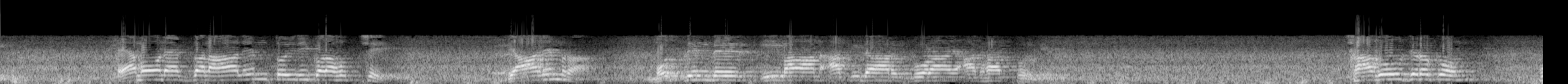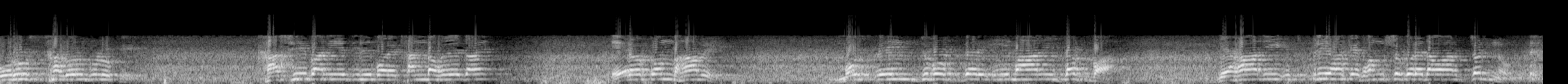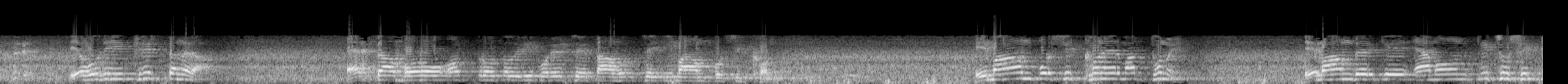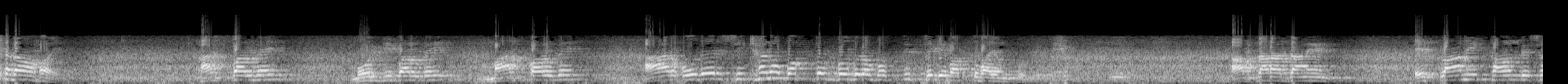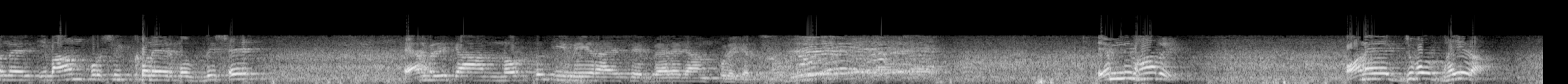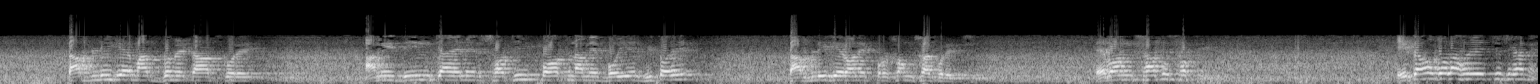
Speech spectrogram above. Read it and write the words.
এমন একজন আলেম তৈরি করা হচ্ছে যে আলেমরা মুসলিমদের ইমান আকিদার গোড়ায় আঘাত করবে। ছাগল যেরকম পুরুষ ছাগলগুলোকে খাসি বানিয়ে দিলে পরে ঠান্ডা হয়ে যায়, এরকম ভাবে মুসলিম যুবকদের ইমানি জব্বা জেহাদি স্পৃহাকে ধ্বংস করে দেওয়ার জন্য এহুদি খ্রিস্টানেরা একটা বড় অস্ত্র তৈরি করেছে, তা হচ্ছে ইমাম প্রশিক্ষণ। ইমাম প্রশিক্ষণের মাধ্যমে ইমামদেরকে এমন কিছু শিক্ষা দেওয়া হয়। হাঁস পালবে, মুরগি পালবে, মাছ পালবে, আর ওদের শিখানো বক্তব্যগুলো মসজিদ থেকে বাস্তবায়ন করবে। আপনারা জানেন ইসলামিক ফাউন্ডেশনের ইমাম প্রশিক্ষণের মজলিসে আমেরিকান নর্তকী মেয়েরা এসে ব্যালে ডান্স করে গেছে। এমনি ভাবে অনেক যুবক ভাইয়েরা তাবলিগের মাধ্যমে কাজ করে, আমি দিন কায়েমের সঠিক পথ নামে বইয়ের ভিতরে তাবলিগের অনেক প্রশংসা করেছি। এবং সাথে সাথে এটাও বলা হয়েছে সেখানে।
